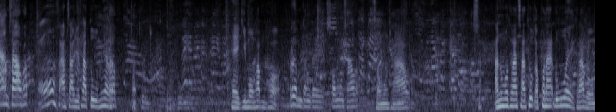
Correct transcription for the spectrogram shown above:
อามซาวครับอ๋ออามสาวอยู่ท่าตูมไม่ใช่เหรครัอบครับผมผมแห่กี่โมงครับคุณพ่อเริ่มตั้งแต่สองโมงเช้าครับสองโมงเช้าส อนุโมทนาสาธุกับพ่อนาคด้วยครับผม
